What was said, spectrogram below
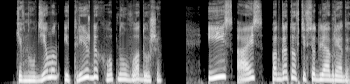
— кивнул демон и трижды хлопнул в ладоши. «Ис, Айс, подготовьте все для обряда.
